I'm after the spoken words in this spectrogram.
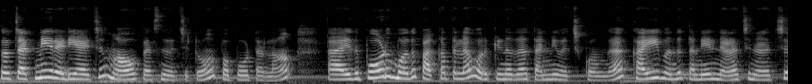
ஸோ சட்னி ரெடி ஆயிடுச்சு. மாவு பிசைஞ்சு வச்சுட்டோம். இப்போ போட்டுடலாம். இது போடும்போது பக்கத்தில் ஒரு கிணறு தண்ணி வச்சுக்கோங்க. கை வந்து தண்ணியில் நினச்சி நினச்சி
